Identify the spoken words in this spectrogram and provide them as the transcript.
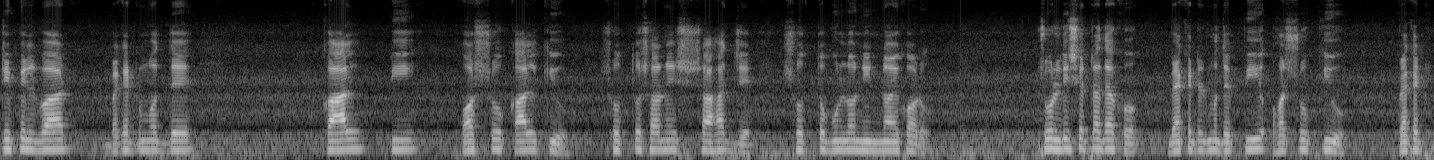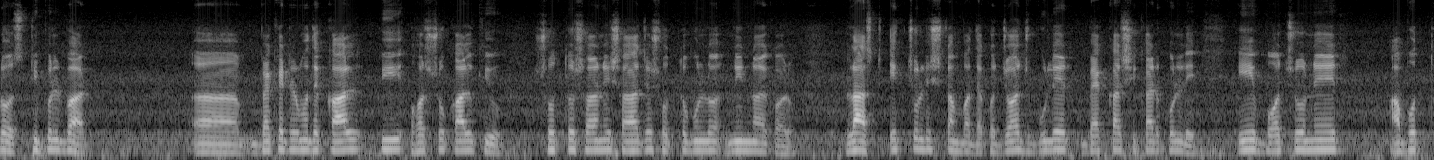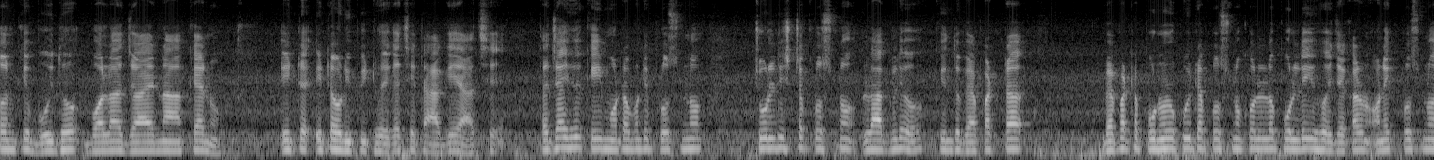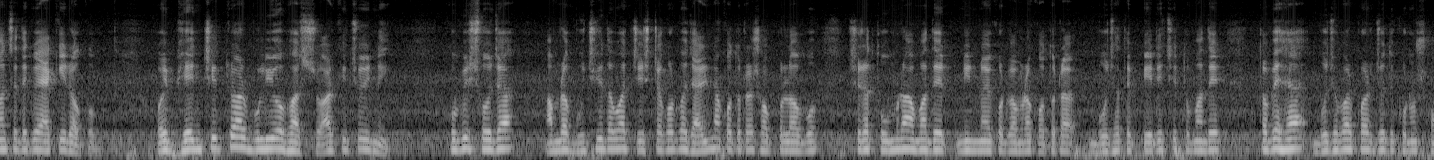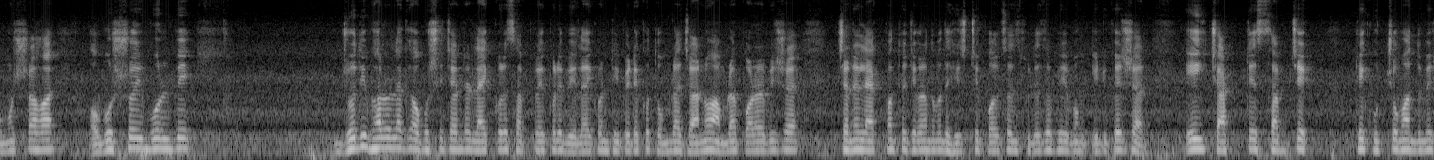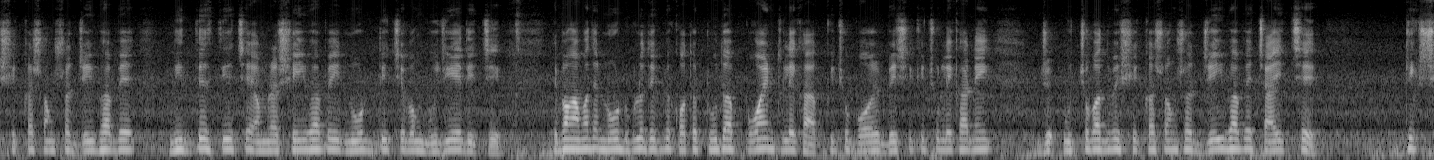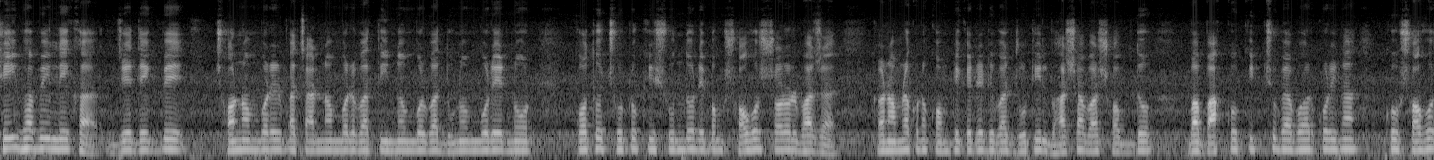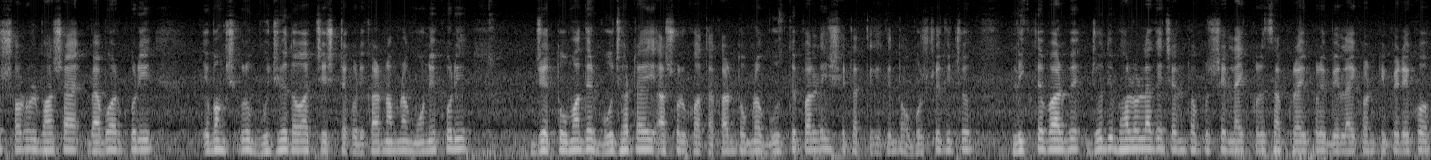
triple bar, ব্র্যাকেটের মধ্যে কাল পি কাল সত্য সারণীর সাহায্যে সত্য মূল্য নির্ণয় করো। চল্লিশেরটা দেখো, ব্র্যাকেটের মধ্যে P Harsh Q bracket close, triple bar ব্র্যাকেটের মধ্যে কাল পি হর্ষ কাল কিউ সত্য সারণীর সাহায্যে সত্যমূল্য নির্ণয় করো। লাস্ট, একচল্লিশ নম্বর দেখো, জজ বুলের ব্যাখ্যা স্বীকার করলে এ বচনের আবর্তনকে বৈধ বলা যায় না কেন? এটা, এটাও রিপিট হয়ে গেছে, এটা আগে আছে। তা যাই হোক, এই মোটামুটি প্রশ্ন, চল্লিশটা প্রশ্ন লাগলেও কিন্তু ব্যাপারটা ব্যাপারটা পনেরো কুড়িটা প্রশ্ন করলেও পড়লেই হয়ে যায়, কারণ অনেক প্রশ্ন আছে, দেখবে একই রকম। ওই ভেনচিত্র আর বুলীয় ভাষ্য, আর কিছুই নেই। খুবই সোজা, আমরা বুঝিয়ে দেওয়ার চেষ্টা করব, জানি না কতটা সফল হব, সেটা তোমরা আমাদের নির্ণয় করবে, আমরা কতটা বোঝাতে পেরেছি তোমাদের। তবে হ্যাঁ বোঝাবার পর যদি কোনো সমস্যা হয়, অবশ্যই বলবে। যদি ভালো লাগে অবশ্যই চ্যানেলটা লাইক করে, সাবস্ক্রাইব করে, বেল আইকন টিপে রেখো। তোমরা জানো আমরা পড়ার বিষয়ে চ্যানেল একমাত্র যেখানে তোমাদের হিস্ট্রি পল সায়েন্স, ফিলোসফি এবং এডুকেশান এই চারটে সাবজেক্ট, ঠিক উচ্চ মাধ্যমিক, শিক্ষা সংসদ যেইভাবে নির্দেশ দিয়েছে, আমরা সেইভাবেই নোট দিচ্ছি এবং বুঝিয়ে দিচ্ছি। এবং আমাদের নোটগুলো দেখবে কত টু দ্য পয়েন্ট লেখা, কিছু বেশি কিছু লেখা নেই। উচ্চ মাধ্যমিক, শিক্ষা সংসদ যেইভাবে চাইছে, ঠিক সেইভাবেই লেখা, যে দেখবে ছ নম্বরের বা চার নম্বরের বা তিন নম্বর বা দু নম্বরের নোট কত ছোট কী সুন্দর এবং সহজ সরল ভাষা। কারণ আমরা কোনো কমপ্লিকেটেড বা জটিল ভাষা বা শব্দ বা বাক্য কিচ্ছু ব্যবহার করি না, খুব সহজ সরল ভাষায় ব্যবহার করি এবং সেগুলো বুঝিয়ে দেওয়ার চেষ্টা করি। কারণ আমরা মনে করি যে তোমাদের বোঝাটাই আসল কথা, কারণ তোমরা বুঝতে পারলেই সেটার থেকে কিন্তু অবশ্যই কিছু লিখতে পারবে। যদি ভালো লাগে, চ্যানেলটা অবশ্যই লাইক করে সাবস্ক্রাইব করে বেল আইকন টিপে রেখো।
